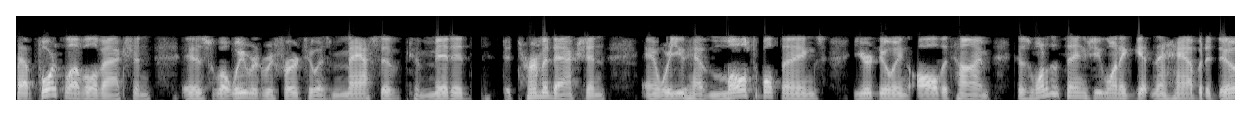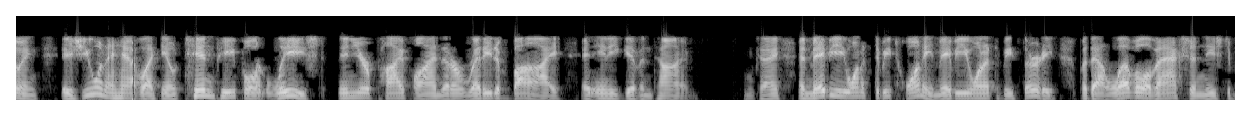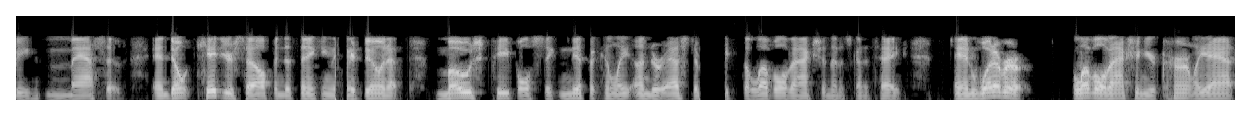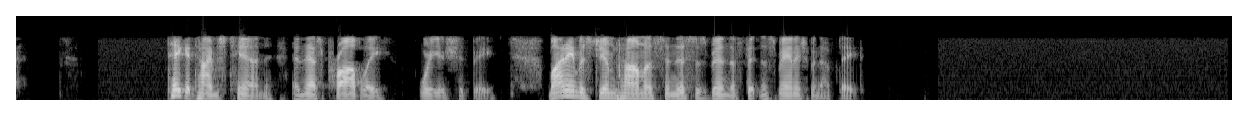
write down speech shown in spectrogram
That fourth level of action is what we would refer to as massive, committed, determined action, and where you have multiple things you're doing all the time. Because one of the things you want to get in the habit of doing is you want to have like, you know, 10 people at least in your pipeline that are ready to buy at any given time. Okay. And maybe you want it to be 20, maybe you want it to be 30, but that level of action needs to be massive. And don't kid yourself into thinking that you're doing it. Most people significantly underestimate the level of action that it's going to take. And whatever level of action you're currently at, take it times 10, and that's probably where you should be. My name is Jim Thomas, and this has been the Fitness Management Update.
